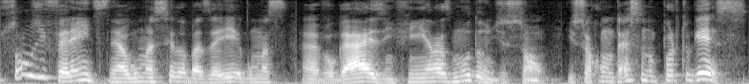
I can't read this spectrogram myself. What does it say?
sons diferentes, né? Algumas sílabas aí, algumas uh, vogais, enfim, elas mudam de som. Isso acontece no português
